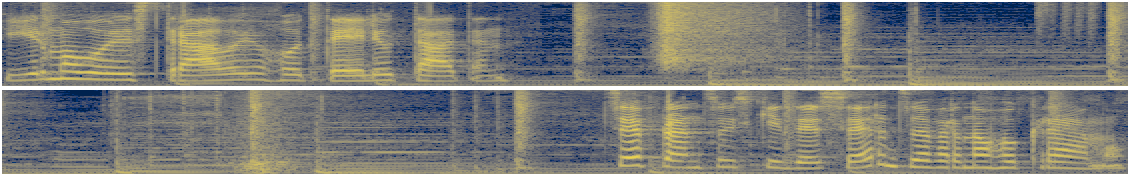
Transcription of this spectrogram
фірмовою стравою готелю Татен. Це французький десерт заварного крему.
